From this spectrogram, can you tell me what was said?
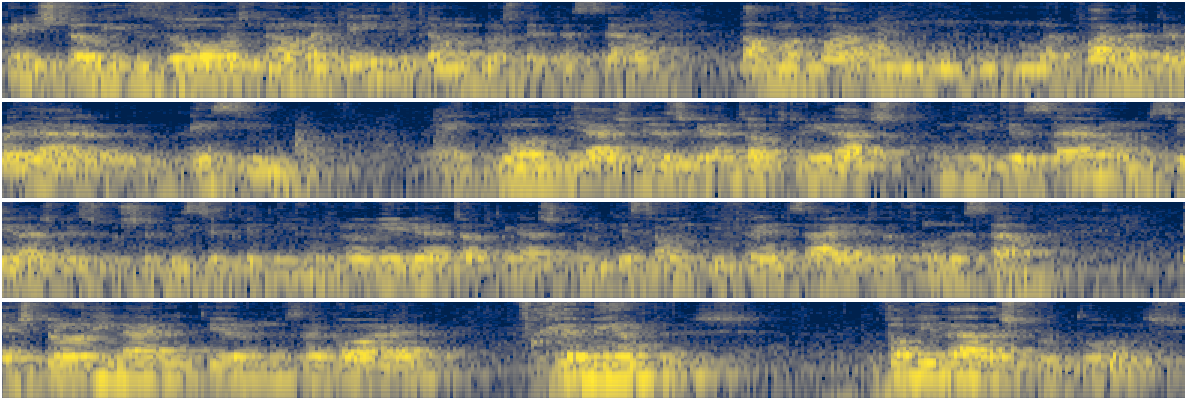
cristalizou, isto não é uma crítica, é uma constatação, de alguma forma, uma forma de trabalhar em si, em que não havia às vezes grandes oportunidades de comunicação, a não ser às vezes com os serviços educativos, mas não havia grandes oportunidades de comunicação em diferentes áreas da Fundação. É extraordinário termos agora ferramentas validadas por todos,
